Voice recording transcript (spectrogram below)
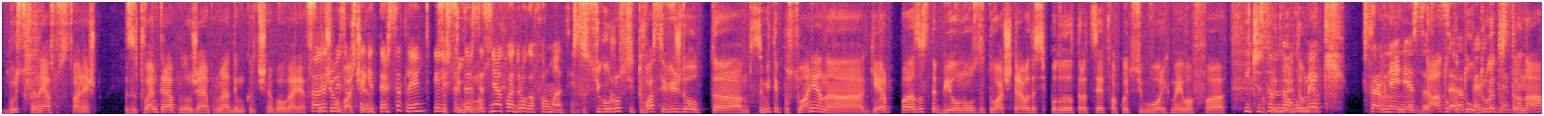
Борисов е наясно с това нещо. Затова им трябва продължение на промяна на демократична България. В случая смисъл обаче... ще ги търсят ли? Или ще търсят някоя друга формация? Със сигурност и това се вижда от а, самите послания на ГЕРБ а, за стабилност, за това, че трябва да си подадат ръце, това, което си говорихме и в а, И че са много меки в сравнение с Да, докато от другата страна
